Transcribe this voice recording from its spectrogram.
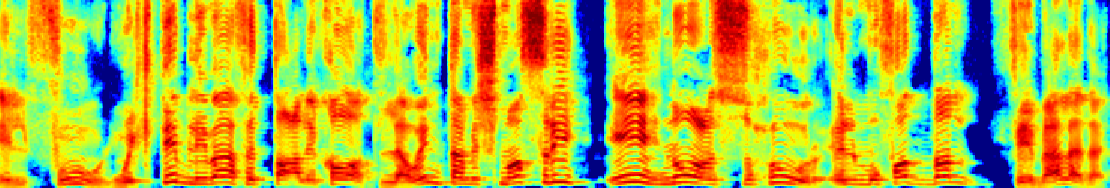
الفول. واكتب لي بقى في التعليقات لو انت مش مصري إيه نوع السحور المفضل في بلدك؟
